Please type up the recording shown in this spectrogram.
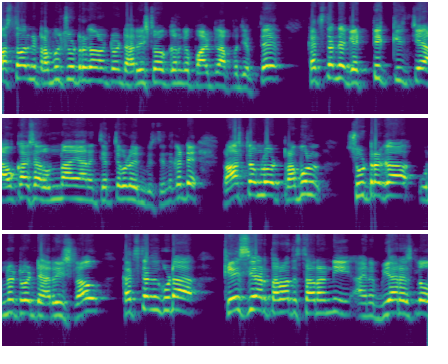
వాస్తవం వాస్తవానికి ట్రబుల్ షూటర్గా ఉన్నటువంటి హరీష్ రావు కనుక పార్టీ అప్పచెప్తే ఖచ్చితంగా గట్టెక్కించే అవకాశాలు ఉన్నాయా అనే చర్చ కూడా వినిపిస్తుంది. ఎందుకంటే రాష్ట్రంలో ట్రబుల్ షూటర్గా ఉన్నటువంటి హరీష్ రావు ఖచ్చితంగా కూడా కేసీఆర్ తర్వాత స్థానాన్ని ఆయన బీఆర్ఎస్లో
